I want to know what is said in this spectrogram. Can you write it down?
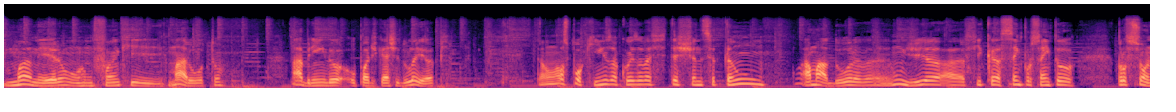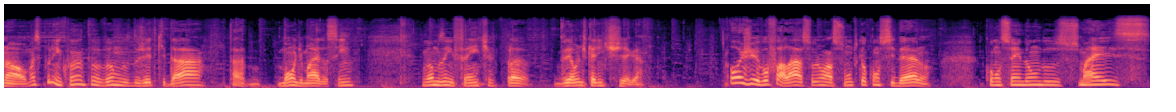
maneiro, um funk maroto, abrindo o podcast do Layup então, aos pouquinhos, a coisa vai deixando de ser tão amadora. Um dia ah, fica 100% profissional. Mas por enquanto, vamos do jeito que dá. Tá bom demais assim. Vamos em frente para ver onde que a gente chega. Hoje eu vou falar sobre um assunto que eu considero como sendo um dos mais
